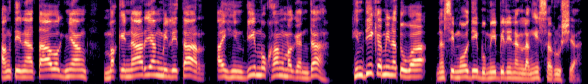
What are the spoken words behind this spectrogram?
Ang tinatawag niyang makinaryang militar ay hindi mukhang maganda. Hindi kami natuwa na si Modi bumibili ng langis sa Rusya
